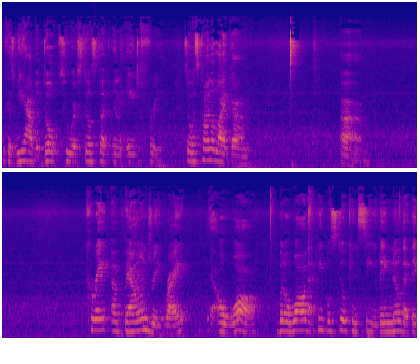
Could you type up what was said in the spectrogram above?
because we have adults who are still stuck in the age of three. So it's kind of like um, um, create a boundary, right? A wall, but a wall that people still can see. They know that they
